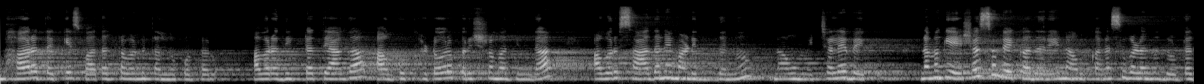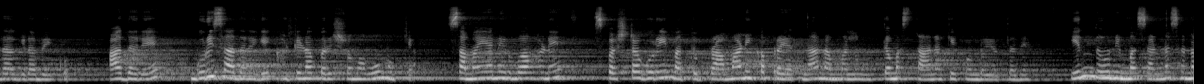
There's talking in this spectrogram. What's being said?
ಭಾರತಕ್ಕೆ ಸ್ವಾತಂತ್ರ್ಯವನ್ನು ತಂದುಕೊಟ್ಟರು. ಅವರ ದಿಟ್ಟ ತ್ಯಾಗ ಹಾಗೂ ಕಠೋರ ಪರಿಶ್ರಮದಿಂದ ಅವರು ಸಾಧನೆ ಮಾಡಿದ್ದನ್ನು ನಾವು ಮೆಚ್ಚಲೇಬೇಕು. ನಮಗೆ ಯಶಸ್ಸು ಬೇಕಾದರೆ ನಾವು ಕನಸುಗಳನ್ನು ದೊಡ್ಡದಾಗಿಡಬೇಕು. ಆದರೆ ಗುರಿ ಸಾಧನೆಗೆ ಕಠಿಣ ಪರಿಶ್ರಮವೂ ಮುಖ್ಯ. ಸಮಯ ನಿರ್ವಹಣೆ, ಸ್ಪಷ್ಟ ಗುರಿ ಮತ್ತು ಪ್ರಾಮಾಣಿಕ ಪ್ರಯತ್ನ ನಮ್ಮನ್ನು ಉತ್ತಮ ಸ್ಥಾನಕ್ಕೆ ಕೊಂಡೊಯ್ಯುತ್ತದೆ. ಇಂದು ನಿಮ್ಮ ಸಣ್ಣ ಸಣ್ಣ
